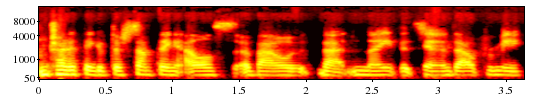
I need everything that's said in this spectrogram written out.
I'm trying to think if there's something else about that night that stands out for me.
